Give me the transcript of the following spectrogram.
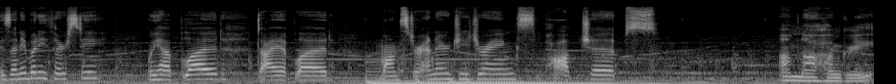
Is anybody thirsty? We have blood, diet blood, monster energy drinks, pop chips. I'm not hungry.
